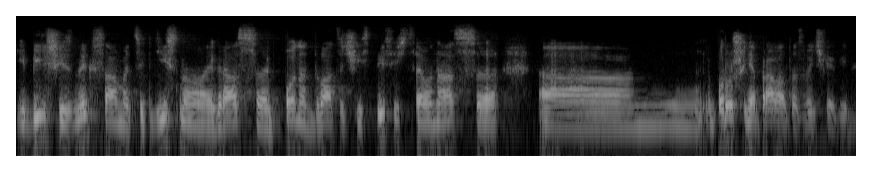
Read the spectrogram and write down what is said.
і більшість з них саме це дійсно якраз понад 26 тисяч. Це у нас е, е, порушення правил та звичаїв війни.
